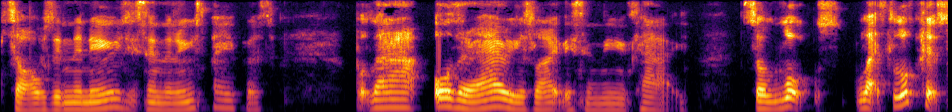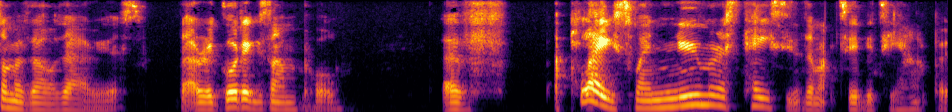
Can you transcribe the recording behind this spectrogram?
It's always in the news, it's in the newspapers. But there are other areas like this in the UK. So look, let's look at some of those areas that are a good example of a place where numerous cases of activity happen.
